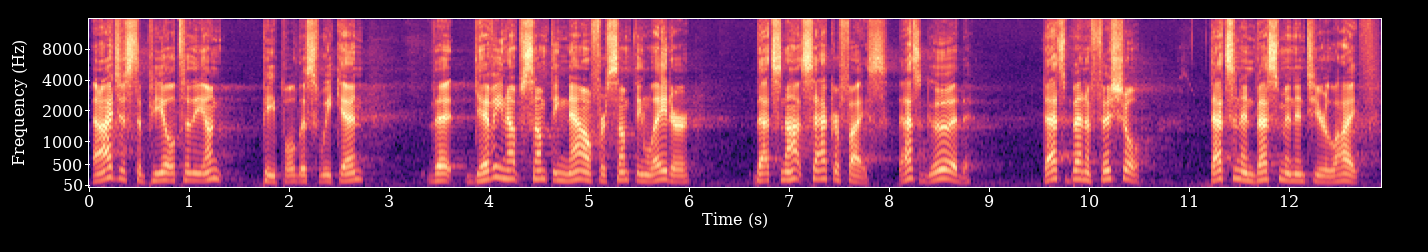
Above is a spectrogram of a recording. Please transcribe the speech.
And I just appeal to the young people this weekend that giving up something now for something later, that's not sacrifice. That's good. That's beneficial. That's an investment into your life.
